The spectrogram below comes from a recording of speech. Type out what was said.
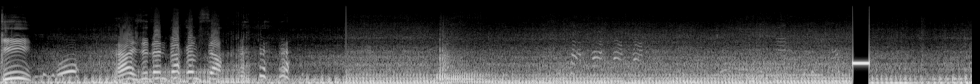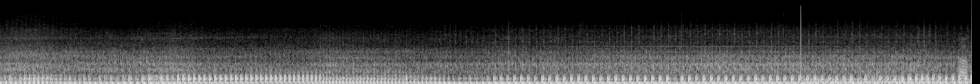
Qui? Oh Ah, je les donne pas comme ça. Hop.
